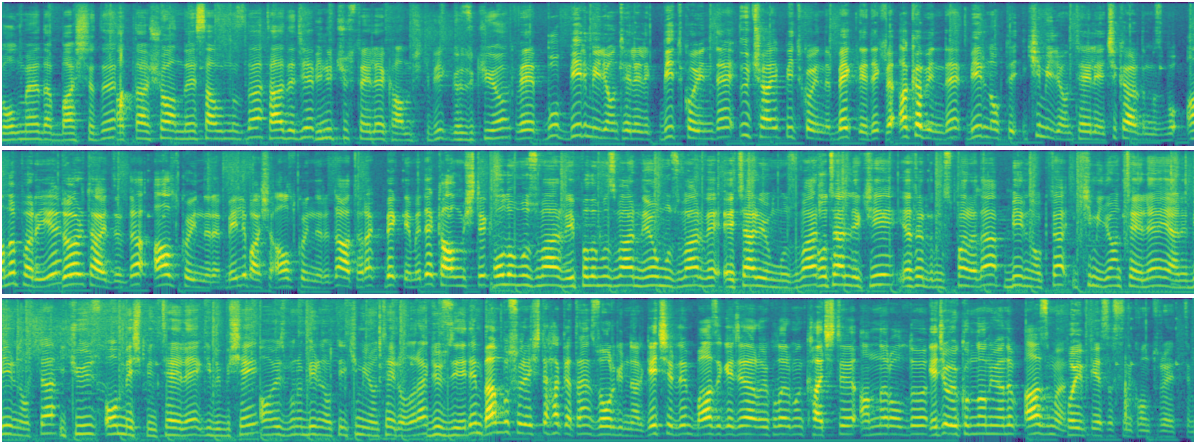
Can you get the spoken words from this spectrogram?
dolmaya da başladı. Hatta şu anda hesabımızda sadece 1300 TL kalmış gibi gözüküyor. Ve bu 1 milyon TL'lik bitcoin'de 3 ay bitcoin'de bekledik ve akabinde 1.2 milyon TL'ye çıkardığımız bu ana parayı 4 aydır da altcoin'lere belli başlı altcoin'lere dağıtarak beklemede kalmıştık. Polo'muz var, Ripple'ımız var, Neo'muz var ve Ethereum'umuz var. Total'deki yatırdığımız para da 1.2 milyon TL yani 1.215 bin TL gibi bir şey. Ama biz bunu 1.2 milyon TL olarak düzleyelim. Ben bu süreçte hakikaten zor günler geçirdim. Bazı geceler uykularımın kaçtığı anlar oldu. Gece uykumdan uyanıp az mı coin piyasasını kontrol ettim.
